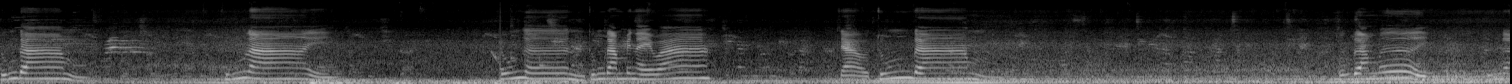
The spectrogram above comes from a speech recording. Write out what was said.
ถุงดำถุงลาย ถุงเงิน ถุงดำไปไหนวะ เจ้าถุงดำถุงดำเอ้ยถุงด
